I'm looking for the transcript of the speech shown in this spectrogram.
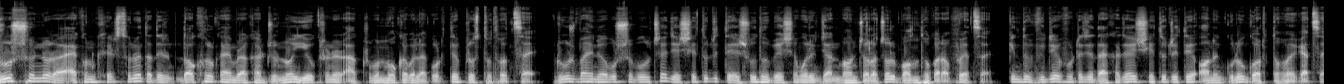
রুশ সৈন্যরা এখন খেরসনে তাদের দখল কায়েম রাখার জন্য ইউক্রেনের আক্রমণ মোকাবেলা করতে প্রস্তুত হচ্ছে। রুশ বাহিনী অবশ্য বলছে যে সেতুটিতে শুধু বেসামরিক যানবাহন চলাচল বন্ধ করা হয়েছে, কিন্তু ভিডিও ফুটেজে দেখা যায় সেতুটিতে অনেকগুলো গর্ত হয়ে গেছে।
